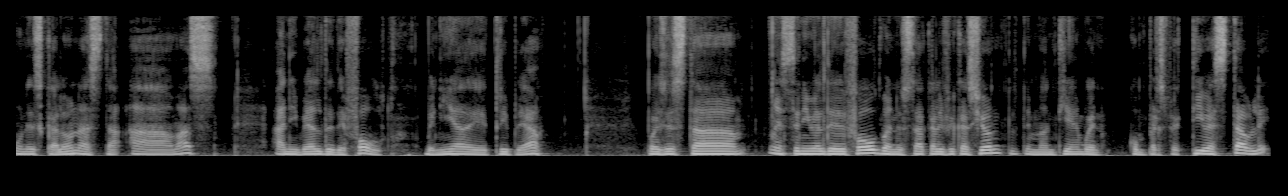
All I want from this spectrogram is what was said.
un escalón hasta A más a nivel de default. Venía de AAA. Pues esta, este nivel de default, bueno, esta calificación mantiene, bueno, con perspectiva estable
